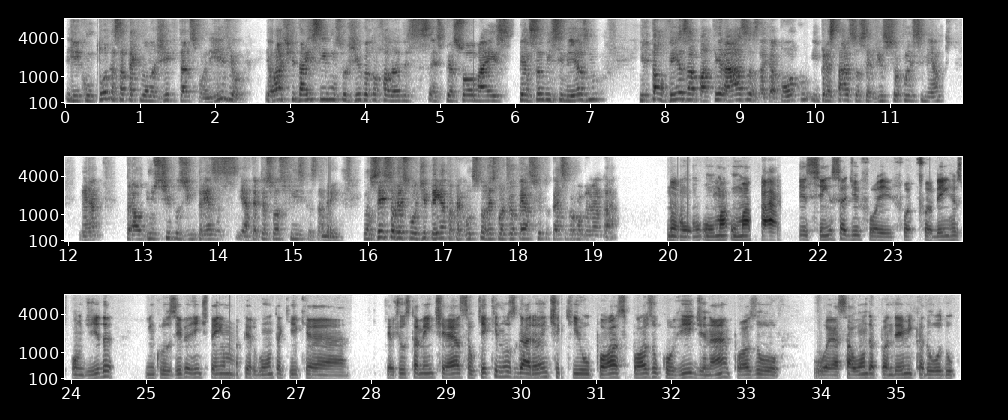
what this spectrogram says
e com toda essa tecnologia que está disponível, eu acho que daí sim vão surgir o que eu estou falando, esse, pessoal mais pensando em si mesmo e talvez abater asas daqui a pouco e prestar o seu serviço, o seu conhecimento, né, para alguns tipos de empresas e até pessoas físicas também. Não sei se eu respondi bem a tua pergunta, se não respondi, eu peço que tu peça para complementar. Não, uma, uma parte sim, Sadi, foi, foi, foi bem respondida. Inclusive, a gente tem uma pergunta aqui que é, que é justamente essa: o que, que nos garante que o pós, pós o Covid, né, pós o, o essa onda pandêmica do, do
